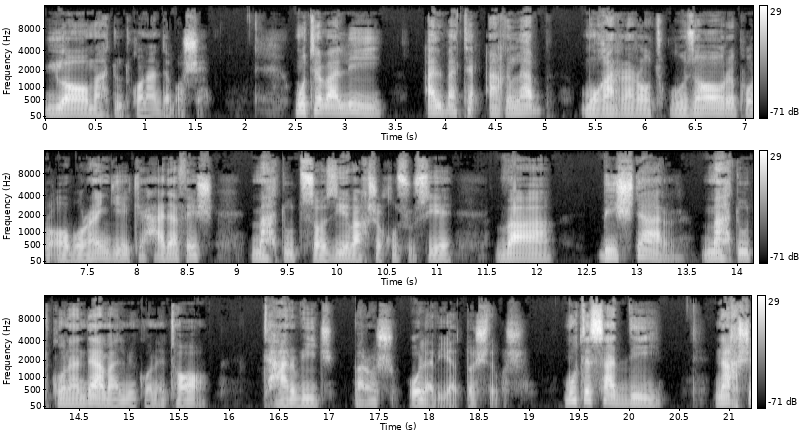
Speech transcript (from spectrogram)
یا محدود کننده باشه. متولی البته اغلب مقررات گذار پر آب و رنگیه که هدفش محدود سازی بخش خصوصیه و بیشتر محدود کننده عمل می‌کنه تا ترویج براش اولویت داشته باشه. متصدی نقش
